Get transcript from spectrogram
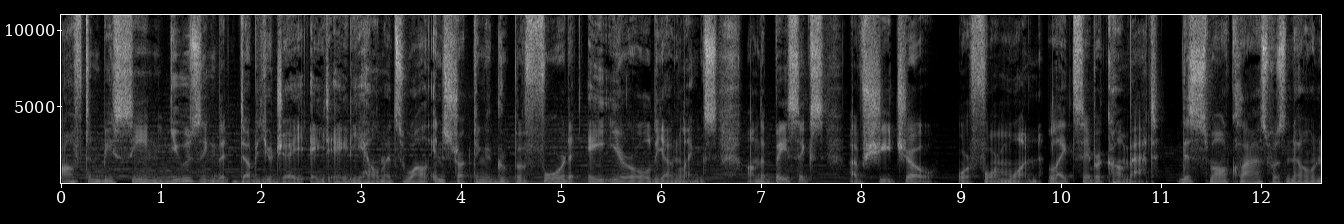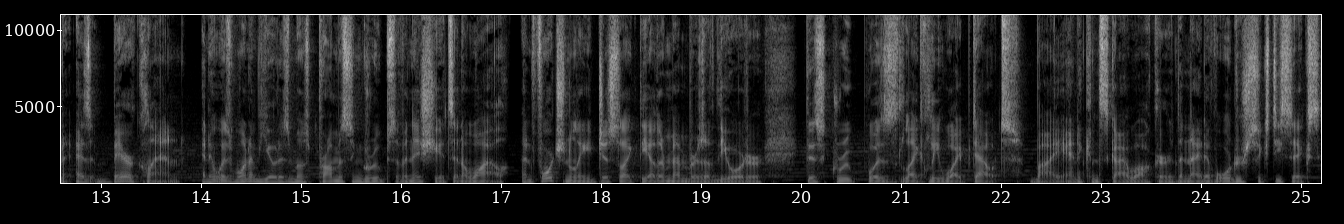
often be seen using the WJ-880 helmets while instructing a group of 4 to 8 year old younglings on the basics of Shi-Cho, or Form 1, lightsaber combat. This small class was known as Bear Clan, and it was one of Yoda's most promising groups of initiates in a while. Unfortunately, just like the other members of the Order, this group was likely wiped out by Anakin Skywalker, the night of Order 66,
